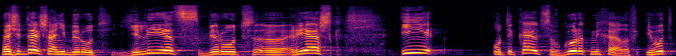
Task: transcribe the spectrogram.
Значит, дальше они берут Елец, берут э, Ряжск и утыкаются в город Михайлов. И вот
